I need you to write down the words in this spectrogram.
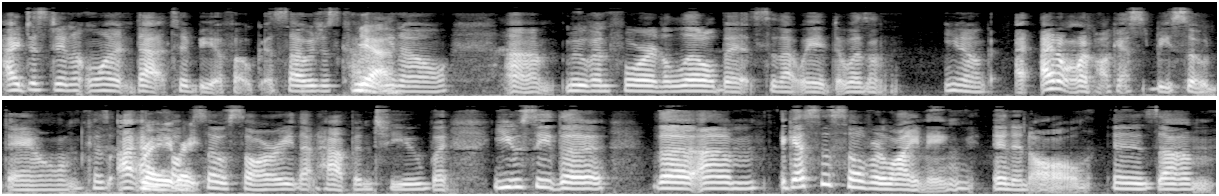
I just didn't want that to be a focus. I was just kind of, Yeah. you know, um, moving forward a little bit so that way it wasn't, you know, I, I don't want my podcast to be so down because I, I Right, felt right. so sorry that happened to you. But you see the the um, I guess the silver lining in it all is um,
